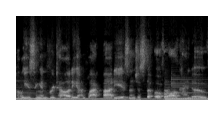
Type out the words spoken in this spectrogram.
policing and brutality on black bodies and just the overall kind of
